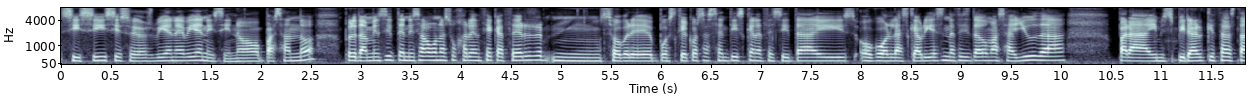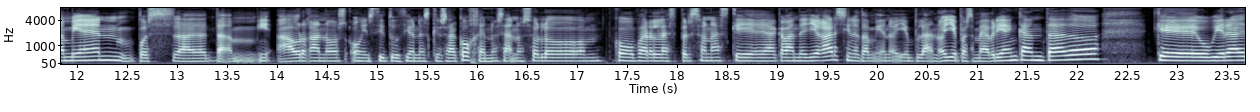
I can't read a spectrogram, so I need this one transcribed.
sí, sí, si se os viene bien y si no, pasando. Pero también si tenéis alguna sugerencia que hacer mm, sobre pues qué cosas sentís que necesitáis o con las que habríais necesitado más ayuda para inspirar quizás también pues a, órganos o instituciones que os acogen. O sea, no solo como para las personas que acaban de llegar, sino también, oye, en plan, oye, pues me habría encantado que hubiera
